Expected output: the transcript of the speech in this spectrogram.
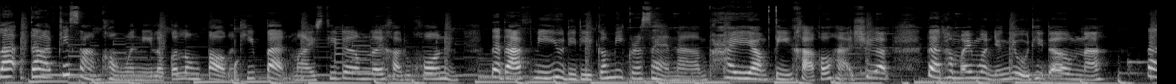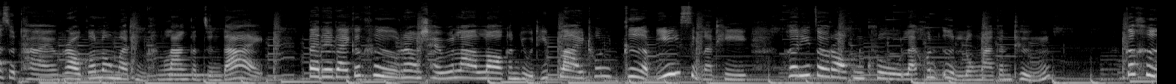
และดิฟที่ 3 ของวันนี้เราก็ลงต่อกันที่ 8 ไมล์ที่เดิมเลยค่ะทุกคน แต่ดิฟนี้อยู่ดีๆ ก็มีกระแสน้ำพยายามตีขาเข้าหาเชือก แต่ทำไมเหมือนยังอยู่ที่เดิมนะ แต่สุดท้ายเราก็ลงมาถึงข้างล่างกันจนได้ แต่ใด ๆ ก็คือเราใช้เวลารอกันอยู่ที่ปลายทุ่นเกือบ 20 นาที เพื่อที่จะรอคุณครูและคนอื่นลงมากันถึง ก็คือ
